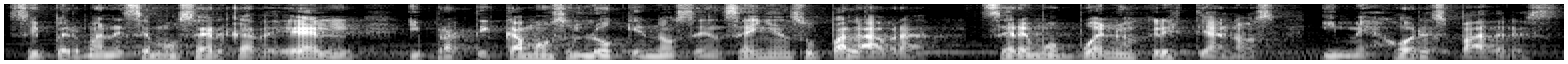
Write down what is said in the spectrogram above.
Si permanecemos cerca de Él y practicamos lo que nos enseña en su palabra, seremos buenos cristianos y mejores padres.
